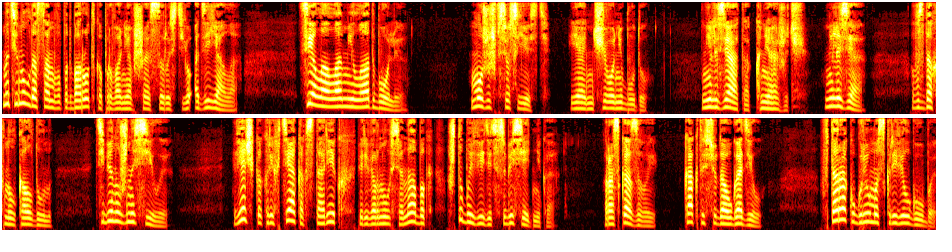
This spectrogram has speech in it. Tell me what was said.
натянул до самого подбородка провонявшее сыростью одеяло. Тело ломило от боли. «Можешь все съесть, я ничего не буду». «Нельзя так, княжич, нельзя!» — вздохнул колдун. «Тебе нужны силы». Вячка, кряхтя, как старик, перевернулся на бок, чтобы видеть собеседника. «Рассказывай, как ты сюда угодил?» Вторак угрюмо скривил губы.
